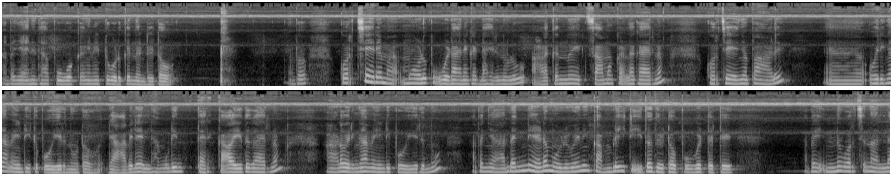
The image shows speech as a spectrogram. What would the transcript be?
അപ്പോൾ ഞാനിത് ആ പൂവൊക്കെ ഇങ്ങനെ ഇട്ട് കൊടുക്കുന്നുണ്ട് കേട്ടോ അപ്പോൾ കുറച്ച് നേരം മോൾ പൂവിടാനൊക്കെ ഉണ്ടായിരുന്നുള്ളൂ ആൾക്കൊന്ന് എക്സാമൊക്കെ ഉള്ള കാരണം കുറച്ച് കഴിഞ്ഞപ്പോൾ ആൾ ഒരുങ്ങാൻ വേണ്ടിയിട്ട് പോയിരുന്നു കേട്ടോ രാവിലെ എല്ലാം കൂടി തിരക്കായത് കാരണം ആൾ ഒരുങ്ങാൻ വേണ്ടി പോയിരുന്നു. അപ്പം ഞാൻ തന്നെയാണ് മുഴുവനും കംപ്ലീറ്റ് ചെയ്തത് കേട്ടോ പൂവിട്ടിട്ട്. അപ്പോൾ ഇന്ന് കുറച്ച് നല്ല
